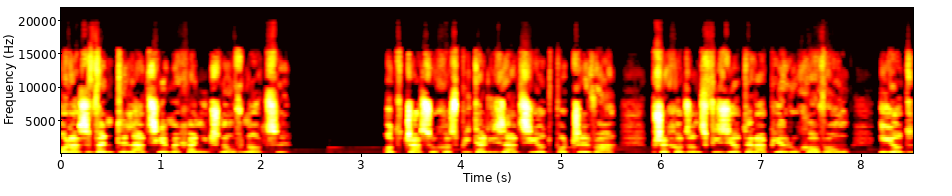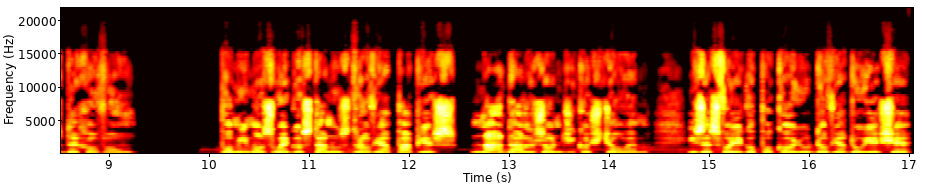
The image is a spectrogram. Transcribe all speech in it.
oraz wentylację mechaniczną w nocy. Od czasu hospitalizacji odpoczywa, przechodząc fizjoterapię ruchową i oddechową. Pomimo złego stanu zdrowia papież nadal rządzi Kościołem i ze swojego pokoju dowiaduje się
